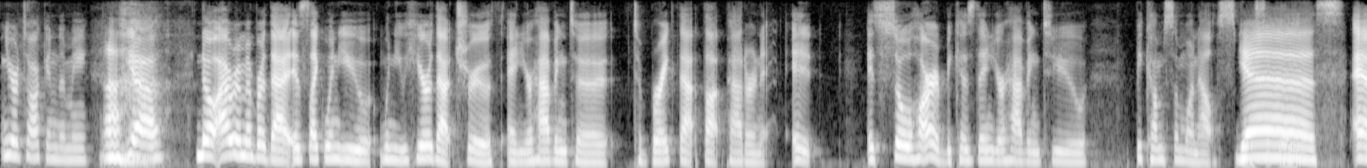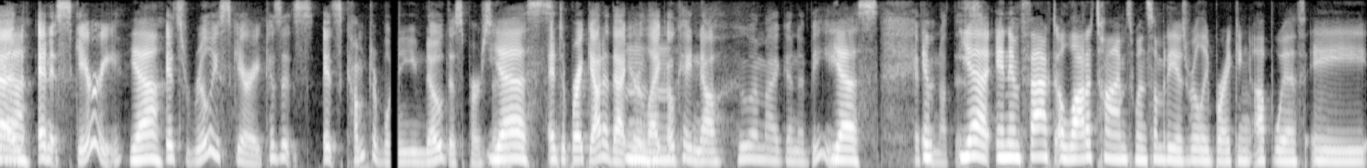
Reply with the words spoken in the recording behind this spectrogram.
You're talking to me. yeah. No, I remember that. It's like when you when you hear that truth and you're having to to break that thought pattern. It it's so hard because then you're having to become someone else. Basically. yes And yeah. and it's scary. yeah It's really scary because it's it's comfortable and you know this person. Yes. And to break out of that, you're like, mm-hmm. okay, now who am I gonna be? Yes. If And- I'm not this. Yeah. And in fact, a lot of times when somebody is really breaking up with a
